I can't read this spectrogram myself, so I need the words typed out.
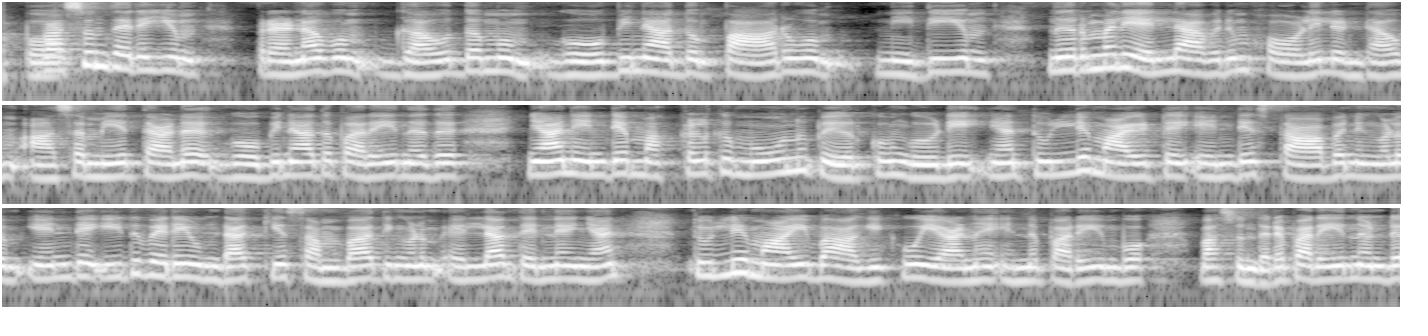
അപ്പോൾ വസുന്ധരയും പ്രണവും ഗൗതമും ഗോപിനാഥും പാറുവും നിധിയും നിർമ്മല എല്ലാവരും ഹാളിലുണ്ടാവും. ആ സമയത്താണ് ഗോപിനാഥ് പറയുന്നത് ഞാൻ എന്റെ മക്കൾക്ക് മൂന്ന് പേർക്കും കൂടി ഞാൻ തുല്യമായിട്ട് എന്റെ സ്ഥാപനങ്ങളും എന്റെ ഇതുവരെ ഉണ്ടാക്കിയ സമ്പാദ്യങ്ങളും എല്ലാം തന്നെ ഞാൻ തുല്യമായി ഭാഗിക്കുകയാണ് എന്ന് പറയുമ്പോൾ വസുന്ധര പറയുന്നുണ്ട്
